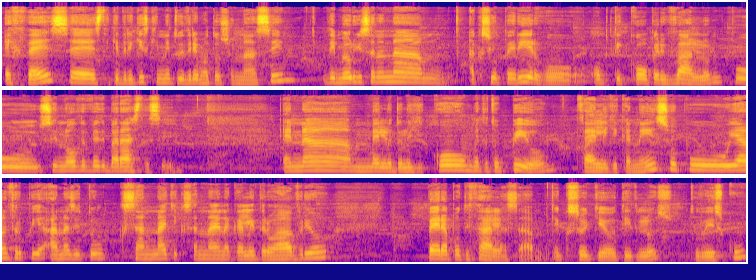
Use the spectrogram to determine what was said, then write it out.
εχθές, ε, στην κεντρική σκηνή του Ιδρύματος Ωνάση, δημιούργησαν ένα αξιοπερίεργο οπτικό περιβάλλον που συνόδευε την παράσταση. Ένα μελλοντολογικό μετατοπίο θα έλεγε κανείς, όπου οι άνθρωποι αναζητούν ξανά και ξανά ένα καλύτερο αύριο πέρα από τη θάλασσα, εξού και ο τίτλος του δίσκου.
